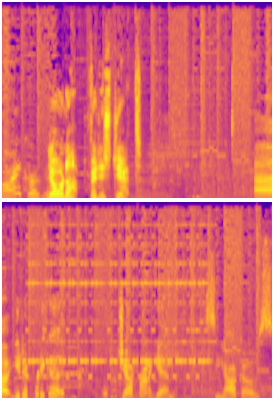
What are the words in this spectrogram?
All right, Grogu. You're not finished yet. Uh, you did pretty good. We'll put you up front again. See how it goes.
